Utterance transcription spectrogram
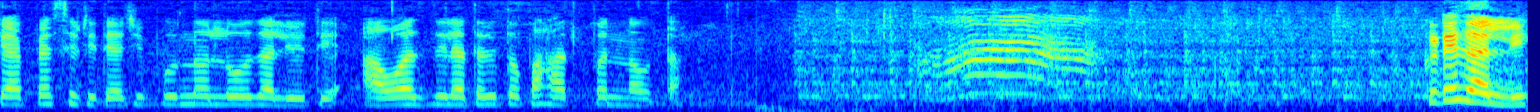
कॅपॅसिटी त्याची पूर्ण लो झाली होती. आवाज दिला तरी तो पाहत पण नव्हता. कुठे चालली?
